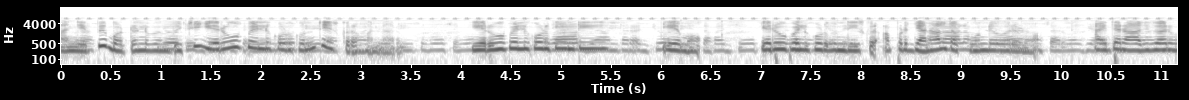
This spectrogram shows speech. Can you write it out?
అని చెప్పి బొట్టను పంపించి ఎరువు పెళ్ళి కొడుకుని తీసుకురమ్మన్నారు. ఎరువు పెళ్ళి కొడుకు ఏంటి? ఏమో. ఎరువు పెళ్ళి కొడుకుని తీసుకురా. అప్పుడు జనాలు తక్కువ ఉండేవారేమో. అయితే రాజుగారు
